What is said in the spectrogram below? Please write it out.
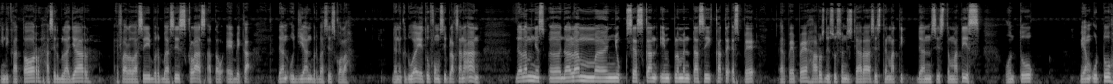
indikator hasil belajar, evaluasi berbasis kelas atau EBK dan ujian berbasis sekolah. Dan yang kedua yaitu fungsi pelaksanaan. Dalam eh, dalam menyukseskan implementasi KTSP, RPP harus disusun secara sistematik dan sistematis untuk yang utuh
